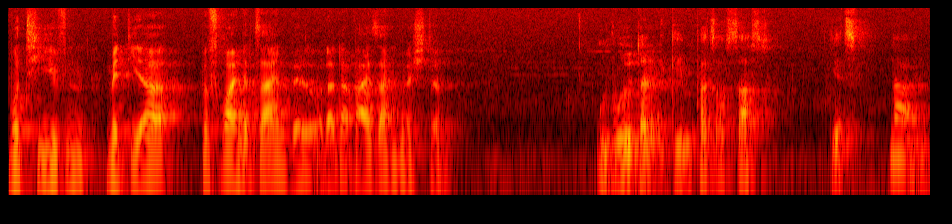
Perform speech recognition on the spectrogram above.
Motiven mit dir befreundet sein will oder dabei sein möchte. Und wo du dann gegebenenfalls auch sagst, Jetzt nein.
